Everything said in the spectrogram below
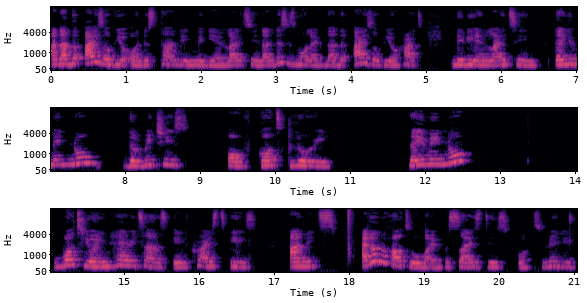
And that the eyes of your understanding may be enlightened. And this is more like that the eyes of your heart may be enlightened, that you may know the riches of God's glory, that you may know what your inheritance in Christ is. And it's, I don't know how to overemphasize this, but really,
